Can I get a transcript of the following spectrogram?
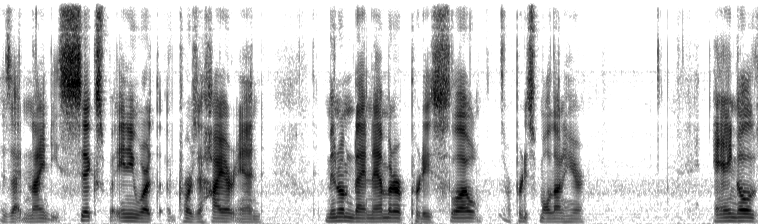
is at 96, but anywhere towards the higher end. Minimum diameter pretty slow, or pretty small down here. Angle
